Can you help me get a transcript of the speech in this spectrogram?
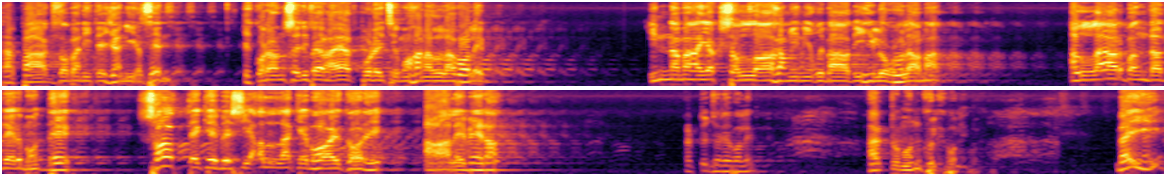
তার পাক জবানিতে জানিয়েছেন কোরআন শরীফের আয়াত মহান আল্লাহ বলেন আল্লাহর বান্দাদের মধ্যে সব থেকে বেশি আল্লাহকে ভয় করে আলেমেরা। একটু জোরে বলেন আর একটু মন খুলে বলেন। ভাই,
